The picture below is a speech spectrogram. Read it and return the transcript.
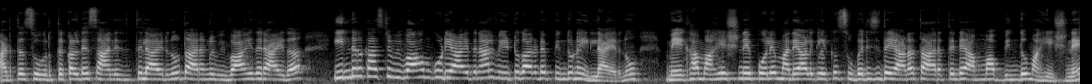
അടുത്ത സുഹൃത്തുക്കളുടെ സാന്നിധ്യത്തിലായിരുന്നു താരങ്ങൾ വിവാഹിതരായത്. ഇന്റർകാസ്റ്റ് വിവാഹം കൂടിയായതിനാൽ വീട്ടുകാരുടെ പിന്തുണയില്ലായിരുന്നു. മേഘ മഹേഷിനെ പോലെ മലയാളികൾക്ക് സുപരിചിതയാണ് താരത്തിന്റെ അമ്മ ബിന്ദു മഹേഷിനെ.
